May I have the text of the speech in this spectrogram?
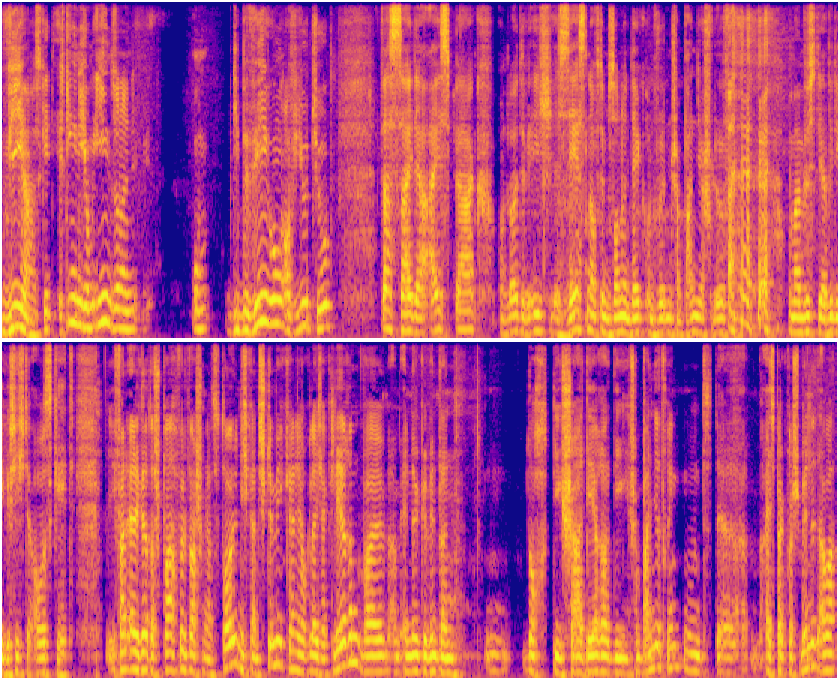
wir, es geht, es ging nicht um ihn, sondern um die Bewegung auf YouTube, das sei der Eisberg und Leute wie ich säßen auf dem Sonnendeck und würden Champagner schlürfen und man wüsste ja, wie die Geschichte ausgeht. Ich fand ehrlich gesagt, das Sprachbild war schon ganz toll, nicht ganz stimmig, kann ich auch gleich erklären, weil am Ende gewinnt dann doch die Schar derer, die Champagner trinken und der Eisberg verschwindet. Aber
